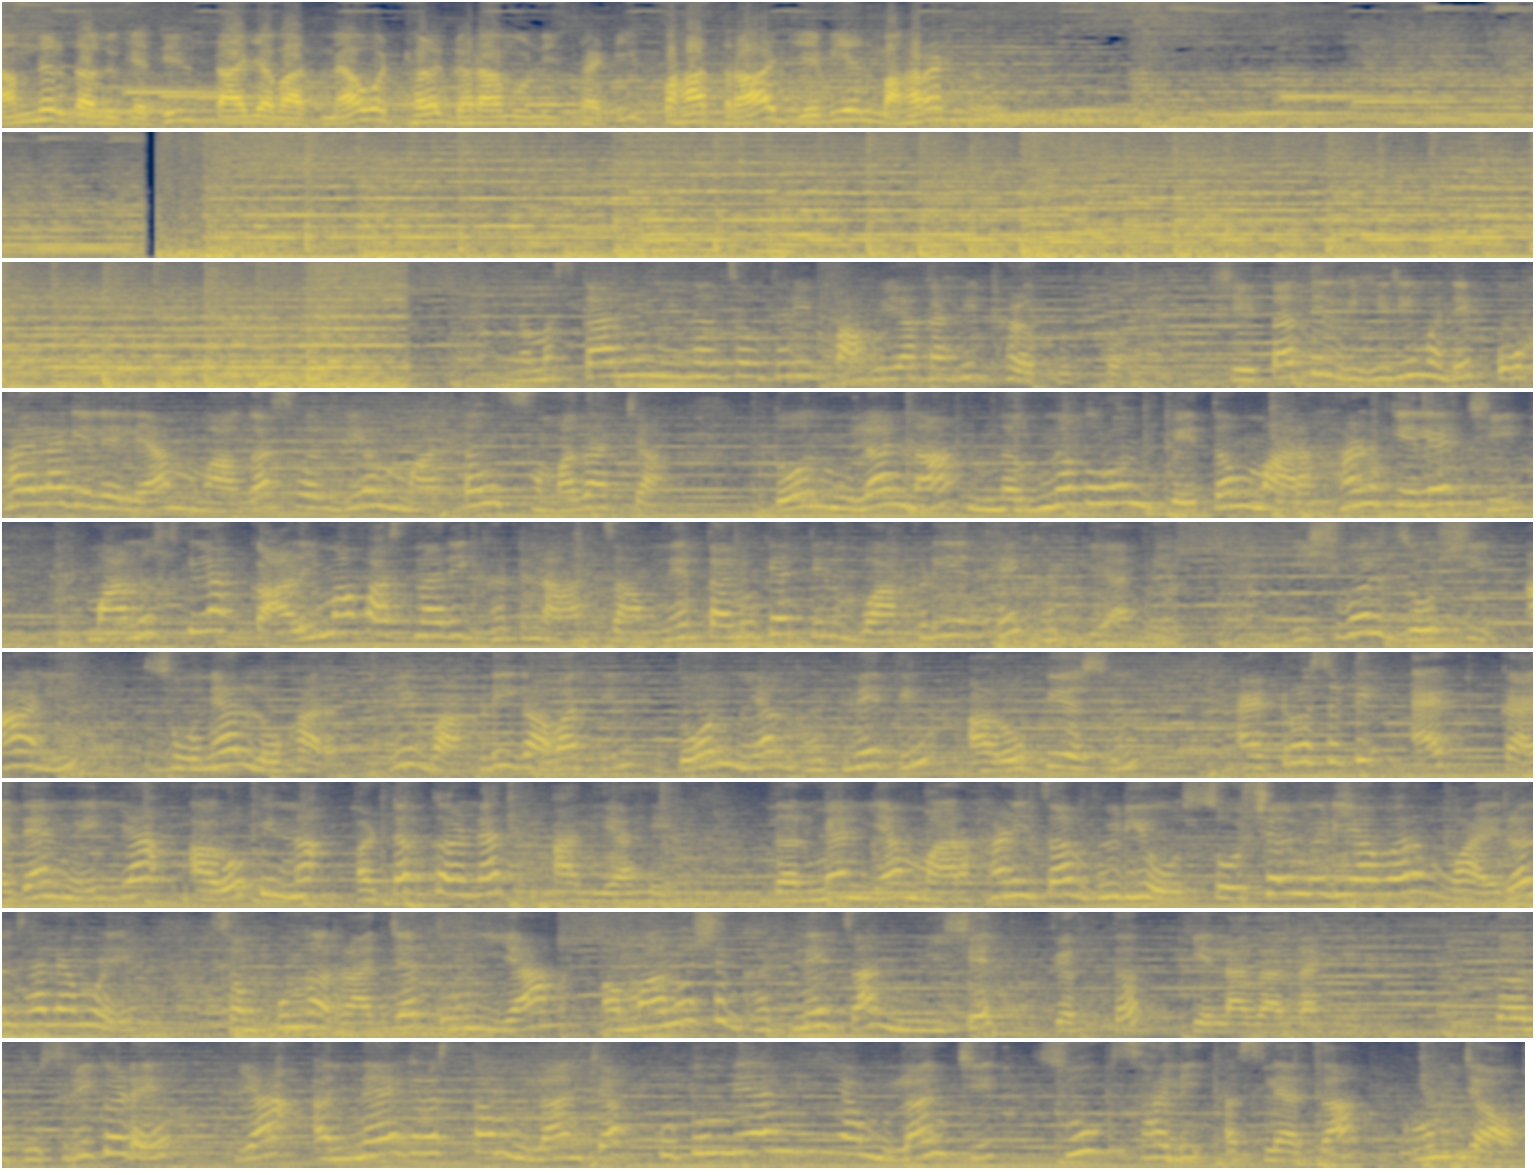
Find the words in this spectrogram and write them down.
अमनेर तालुक्यातील ताज्या बातम्या व ठळक घडामोडींसाठी पाहत राहा जेबीएन महाराष्ट्र. नमस्कार मी मिनल चौधरी. पाहूया काही ठळक वृत्त. शेतातील विहिरीमध्ये पोहायला गेलेल्या मागासवर्गीय मातंग समाजाच्या दोन मुलांना नग्न करून बेदम मारहाण केल्याची माणुसकीला काळीमा फासणारी घटना जामनेर तालुक्यातील वाकडी येथे घडली आहे. ईश्वर जोशी आणि सोन्या लोहार हे वाकडी गावातील दोन या घटनेतील आरोपी असून ॲट्रॉसिटी ॲक्ट कायद्यान्वये या आरोपींना अटक करण्यात आली आहे. दरम्यान या मारहाणीचा व्हिडिओ सोशल मीडियावर व्हायरल झाल्यामुळे संपूर्ण राज्यातून या अमानुष घटनेचा निषेध व्यक्त केला जात आहे. तर दुसरीकडे या अन्यायग्रस्त मुलांच्या कुटुंबियांनी या मुलांची चूक झाली असल्याचा घुमजाव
